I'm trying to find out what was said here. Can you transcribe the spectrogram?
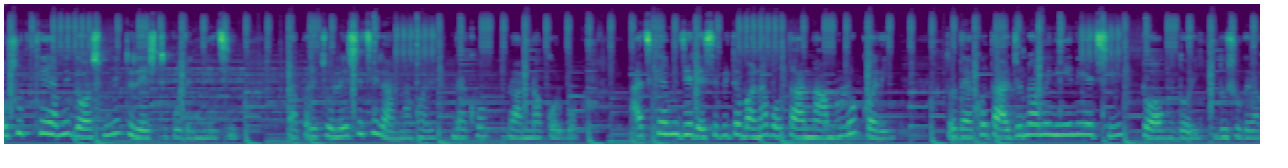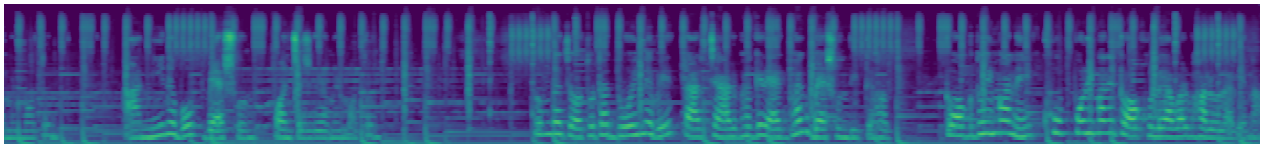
ওষুধ খেয়ে আমি দশ মিনিট রেস্ট করে নিয়েছি। তারপরে চলে এসেছি রান্নাঘরে। দেখো, রান্না করব। আজকে আমি যে রেসিপিটা বানাবো তার নাম হলো কারি তো দেখো, তার জন্য আমি নিয়ে নিয়েছি টক দই দুশো গ্রামের মতন। আর নিয়ে নেব বেসন পঞ্চাশ গ্রামের মতন। তোমরা যতটা দই নেবে, তার চার ভাগের এক ভাগ বেসন দিতে হবে। টক দই মানে খুব পরিমাণে টক হলে আবার ভালো লাগে না।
